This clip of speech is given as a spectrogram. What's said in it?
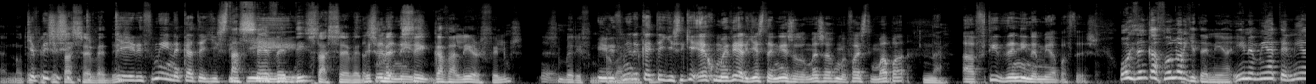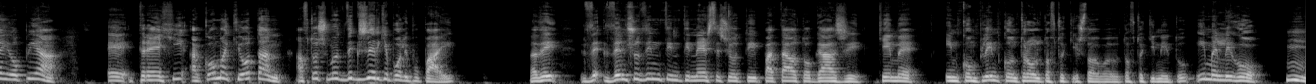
Και Νότια Αφρική επίσης στα 70s. και οι ρυθμοί είναι καταιγιστικοί. Στα 70s. Στα 70s, Στα με, 70s. στην Cavalier Films. Ναι. Στην περίφημη Οι ρυθμοί είναι Cavalier Films. καταιγιστικοί. Έχουμε δει αργές ταινίες εδώ μέσα, έχουμε φάει στη μάπα. Ναι. Αυτή δεν είναι μία από αυτές. Όχι, δεν είναι καθόλου αργή ταινία. Είναι μια ταινία η οποία ε, τρέχει ακόμα και όταν αυτό σημαίνει ότι δεν ξέρει και πολύ που πάει. Δηλαδή δε- δεν σου δίνει την, την αίσθηση ότι πατάω τον γκάζι και είμαι in complete control του, αυτοκι, στο, του αυτοκινήτου. Είμαι λίγο. Μμ,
